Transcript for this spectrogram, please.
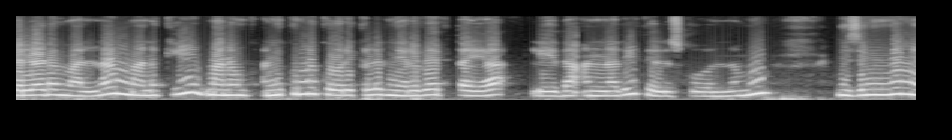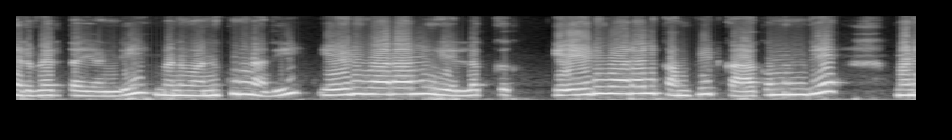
వెళ్ళడం వల్ల మనకి మనం అనుకున్న కోరికలు నెరవేరుతాయా లేదా అన్నది తెలుసుకుందాము. నిజంగా నెరవేరుతాయండి. మనం అనుకున్నది ఏడు వారాలు వెళ్ళక ఏడు వారాలు కంప్లీట్ కాకముందే మన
